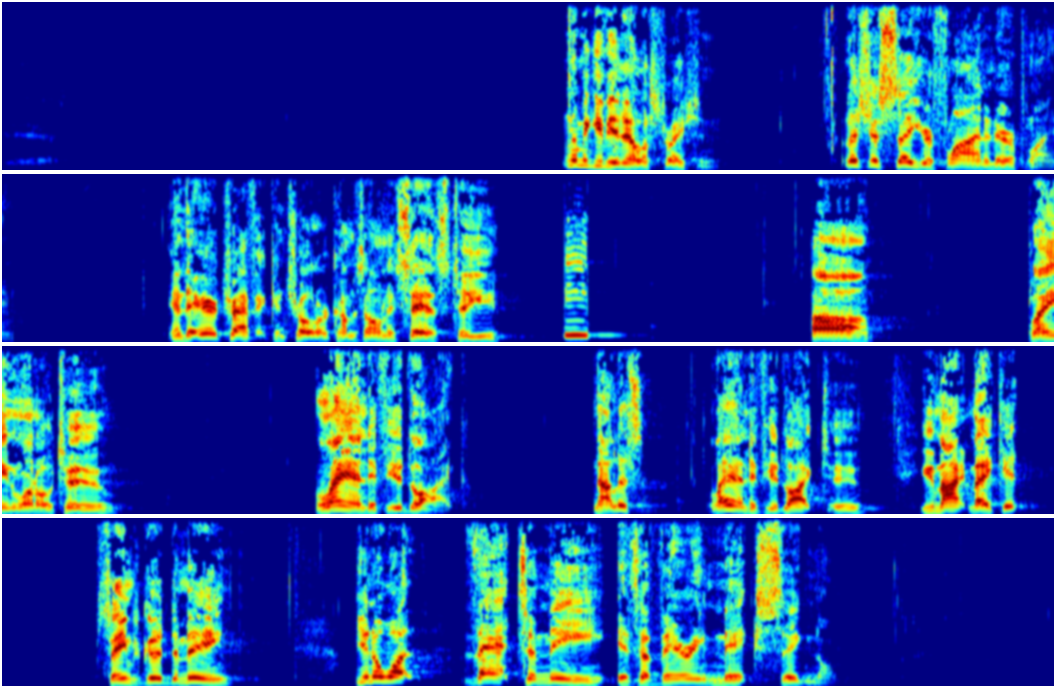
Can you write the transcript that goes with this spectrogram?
Let me give you an illustration. Let's just say you're flying an airplane and the air traffic controller comes on and says to you, beep, uh, plane 102, land if you'd like. Now listen, land if you'd like to. You might make it. Seems good to me. You know what? That to me is a very mixed signal.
